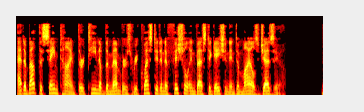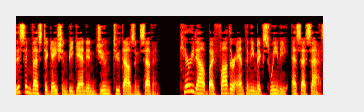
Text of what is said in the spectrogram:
At about the same time 13 of the members requested an official investigation into Miles Jesu. This investigation began in June 2007. Carried out by Father Anthony McSweeney, SSS,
